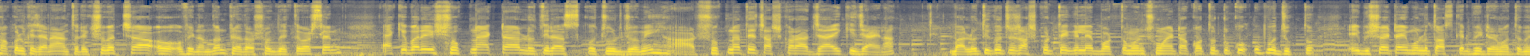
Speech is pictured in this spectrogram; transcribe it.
সকলকে জানায় আন্তরিক শুভেচ্ছা ও অভিনন্দন। প্রিয় দর্শক, দেখতে পাচ্ছেন একেবারে শুকনা একটা লতিরাজ কচুর জমি। আর শুকনাতে চাষ করা যায় কি যায় না? বা লতি কচু চাষ করতে গেলে বর্তমান সময়টা কতটুকু উপযুক্ত, এই বিষয়টাই মূলত আজকের ভিডিওর মাধ্যমে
